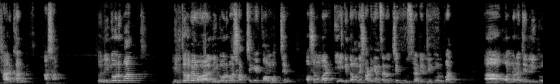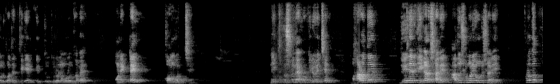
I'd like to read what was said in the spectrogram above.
ঝাড়খণ্ড, আসাম। তো লিঙ্গ অনুপাত মিলিত হবে লিঙ্গ অনুপাত সবথেকে কম হচ্ছে। অপশন নম্বর এ কিন্তু আমাদের সঠিক অ্যান্সার হচ্ছে গুজরাটের লিঙ্গ অনুপাত। অন্য রাজ্যের লিঙ্গ অনুপাতের থেকে কিন্তু তুলনামূলকভাবে অনেকটাই কম হচ্ছে। নেক্সট প্রশ্ন দেখো কি রয়েছে? ভারতের দুই হাজার এগারো সালের আদমশুমারি অনুসারে প্রদত্ত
